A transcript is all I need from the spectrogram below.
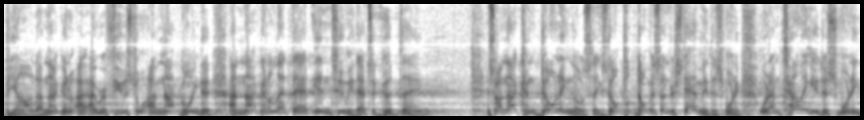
beyond. I'm not gonna. I, I refuse to. I'm not going to. I'm not gonna let that into me. That's a good thing. And so I'm not condoning those things. Don't, don't misunderstand me this morning. What I'm telling you this morning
